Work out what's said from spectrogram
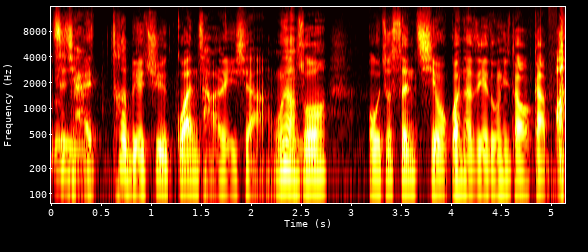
自己还特别去观察了一下，我想说，我就生气，我观察这些东西都要干嘛？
